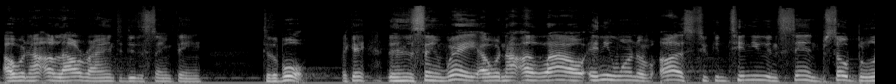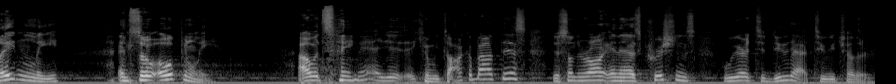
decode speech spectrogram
I would not allow Ryan to do the same thing to the bull. Okay? Then in the same way, I would not allow any one of us to continue in sin so blatantly and so openly. I would say, man, can we talk about this? There's something wrong. And as Christians, we are to do that to each other.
